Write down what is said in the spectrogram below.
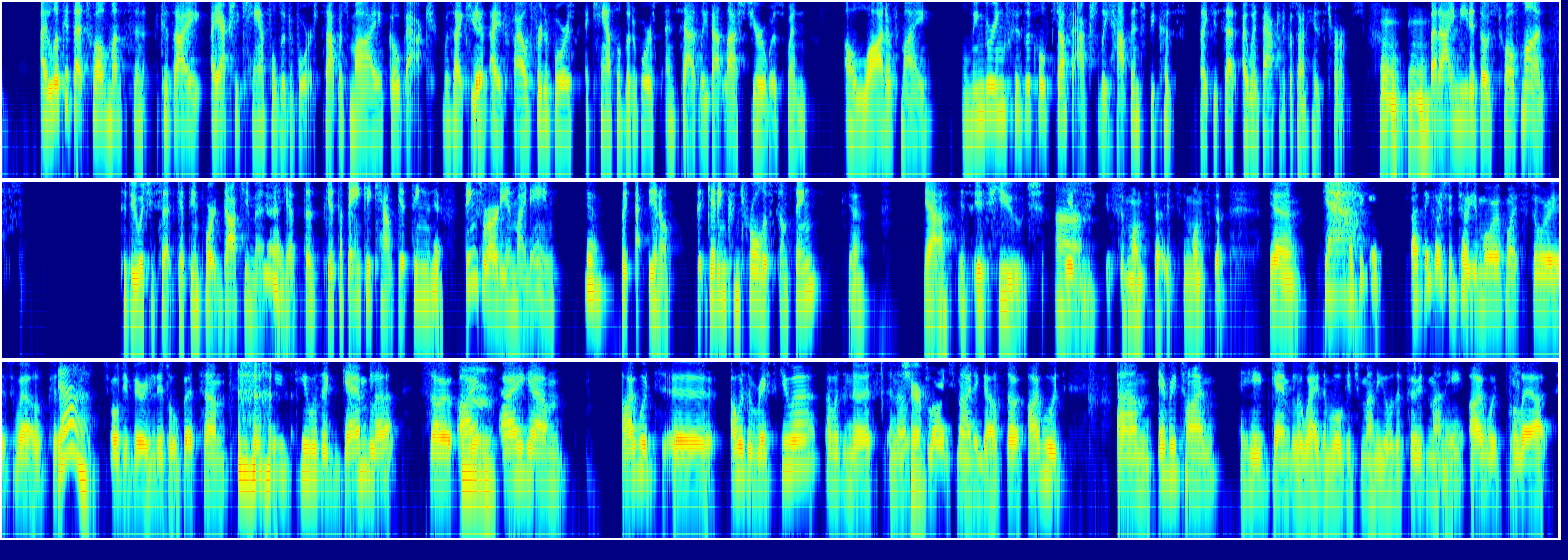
I look at that 12 months and because I I actually canceled a divorce. That was my go back. Was I can't yeah. I had filed for divorce, I canceled the divorce and sadly that last year was when a lot of my lingering physical stuff actually happened because like you said, I went back and it was on his terms. Mm-hmm. But I needed those 12 months to do what you said, get the important documents, yeah. get the get the bank account, get things yeah. things were already in my name. Yeah. But uh, you know, getting control of something yeah yeah, is is huge. Um, it's it's a monster. It's the monster. Yeah. Yeah. I think I, think I should tell you more of my story as well because yeah. I told you very little. But um, he, he, was a gambler, so mm. I I um I would uh, I was a rescuer. I was a nurse, and I was sure. a Florence Nightingale. So I would um, every time he'd gamble away the mortgage money or the food money, I would pull yeah. out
